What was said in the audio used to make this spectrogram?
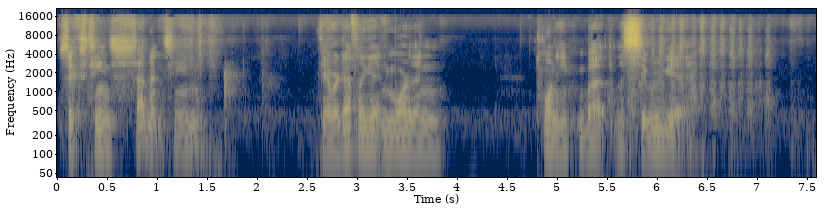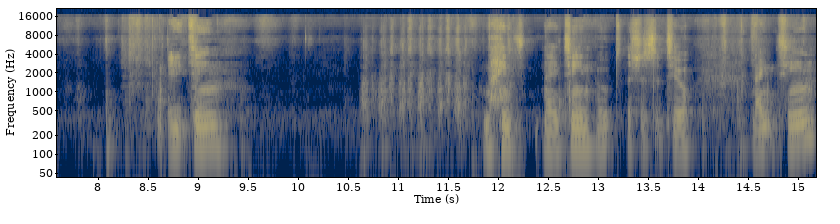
16, 17. Okay, we're definitely getting more than 20, but let's see what we get. 18, 19, oops, that's just a 2. 19,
